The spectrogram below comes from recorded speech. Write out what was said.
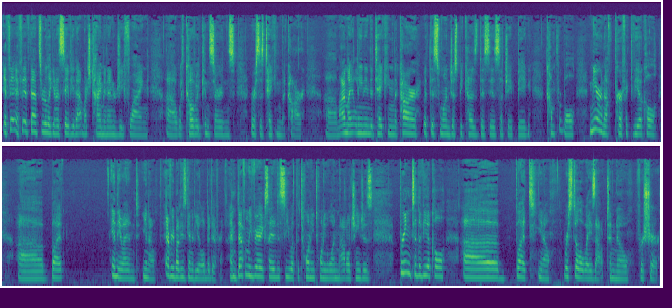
if, if, if that's really going to save you that much time and energy flying uh, with COVID concerns versus taking the car. Um, I might lean into taking the car with this one just because this is such a big, comfortable, near enough perfect vehicle. Uh, but in the end, you know, everybody's going to be a little bit different. I'm definitely very excited to see what the 2021 model changes bring to the vehicle. Uh, but, you know, we're still a ways out to know for sure.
